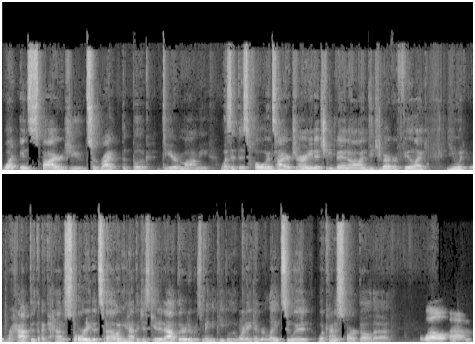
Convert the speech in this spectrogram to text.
What inspired you to write the book Dear Mommy? Was it this whole entire journey that you've been on? Did you ever feel like you would have to like have a story to tell and you had to just get it out there? There was many people that where they can relate to it. What kind of sparked all that? Well um,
